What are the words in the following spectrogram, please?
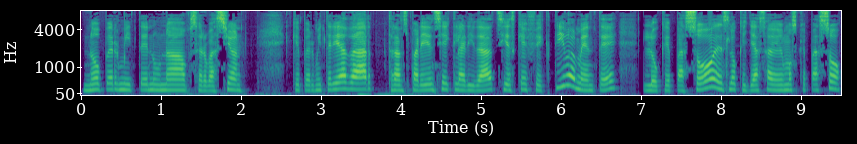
no permiten una observación que permitiría dar transparencia y claridad si es que efectivamente lo que pasó es lo que ya sabemos que pasó,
